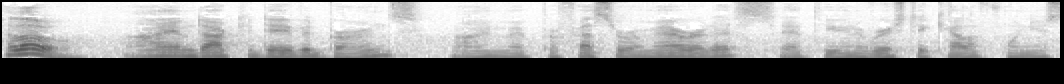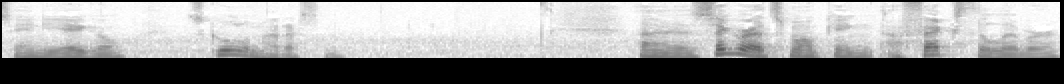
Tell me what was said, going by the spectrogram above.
Hello, I am Dr. David Burns. I'm a professor emeritus at the University of California, San Diego School of Medicine. Uh, cigarette smoking affects the liver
